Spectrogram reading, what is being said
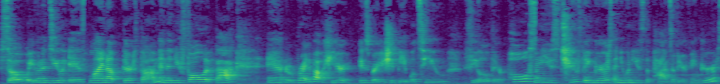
So what you want to do is line up their thumb and then you follow it back and right about here is where you should be able to feel their pulse. You want to use two fingers and you want to use the pads of your fingers.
